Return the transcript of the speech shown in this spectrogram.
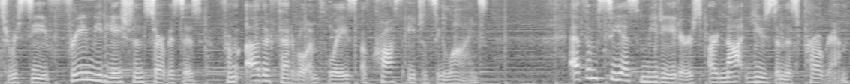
to receive free mediation services from other federal employees across agency lines. FMCS mediators are not used in this program.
